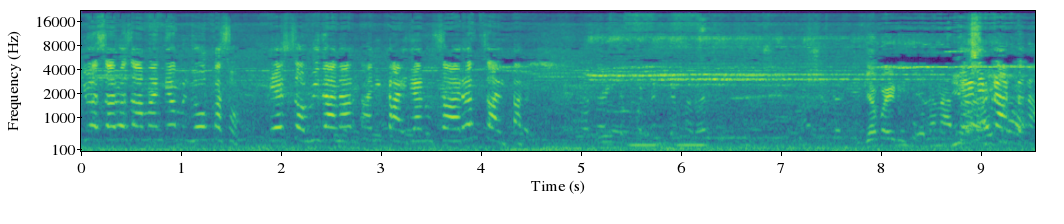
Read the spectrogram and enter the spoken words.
किंवा सर्वसामान्य लोक असो हे संविधानात आणि कायद्यानुसारच चालतात. केली प्रार्थना.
